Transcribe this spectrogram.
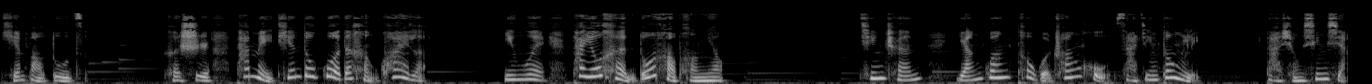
填饱肚子。可是它每天都过得很快乐，因为它有很多好朋友。清晨，阳光透过窗户洒进洞里。大熊心想：“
